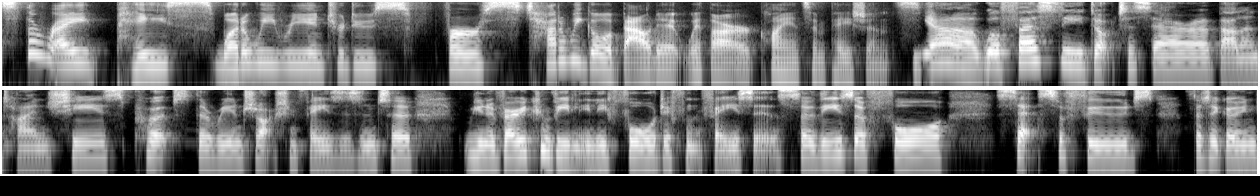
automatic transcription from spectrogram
what's the right pace? What do we reintroduce first? How do we go about it with our clients and patients? Yeah, well, firstly, Dr. Sarah Ballantyne, she's put the reintroduction phases into, you know, very conveniently four different phases. So these are four sets of foods that are going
